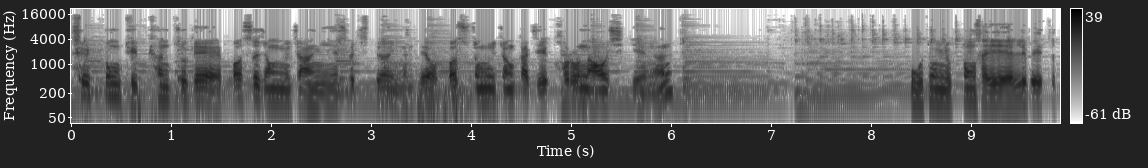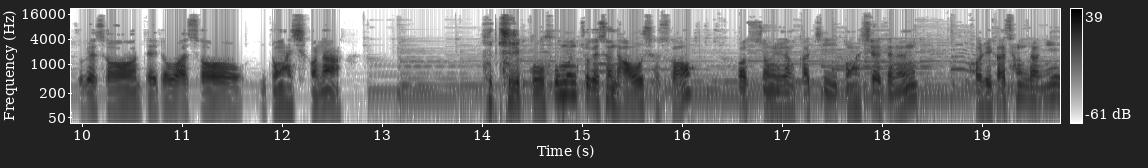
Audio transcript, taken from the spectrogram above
칠동 뒤편 쪽에 버스 정류장이 설치되어 있는데요. 버스 정류장까지 걸어 나오시기에는 5동, 6동 사이 엘리베이터 쪽에서 내려와서 이동하시거나 부출입구 후문 쪽에서 나오셔서 버스 정류장까지 이동하셔야 되는 거리가 상당히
